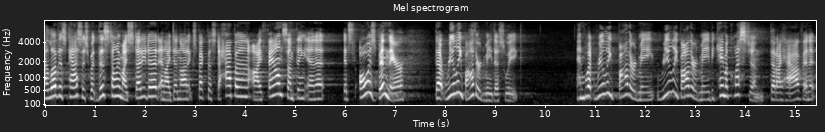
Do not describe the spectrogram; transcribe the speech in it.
I love this passage, but this time I studied it and I did not expect this to happen. I found something in it, it's always been there, that really bothered me this week. And what really bothered me, really bothered me, became a question that I have, and it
